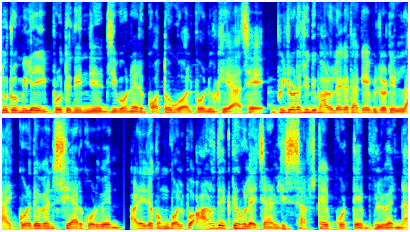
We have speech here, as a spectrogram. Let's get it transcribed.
দুটো মিলেই প্রতিদিন যে জীবনের কত গল্প লুকিয়ে আছে। ভিডিওটা যদি ভালো লেগে থাকে, ভিডিওটি লাইক করে দেবেন, শেয়ার করবেন। আর এরকম গল্প আরও দেখতে হলে চ্যানেলটি সাবস্ক্রাইব করতে ভুলবেন না।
